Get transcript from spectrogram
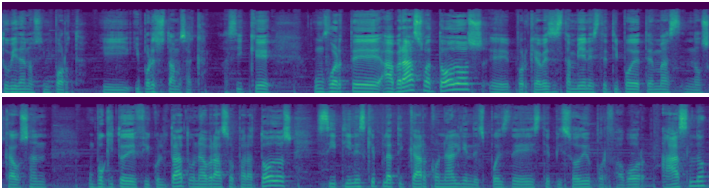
tu vida nos importa y, y por eso estamos acá. Así que un fuerte abrazo a todos, eh, porque a veces también este tipo de temas nos causan un poquito de dificultad. Un abrazo para todos. Si tienes que platicar con alguien después de este episodio, por favor, hazlo.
